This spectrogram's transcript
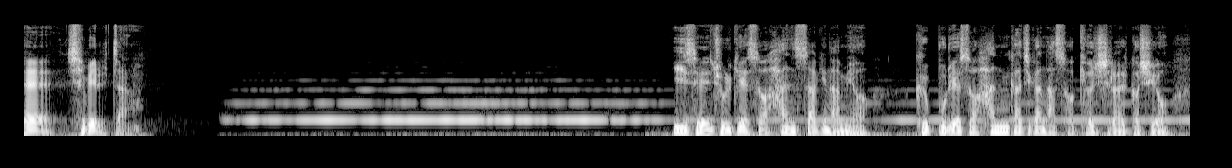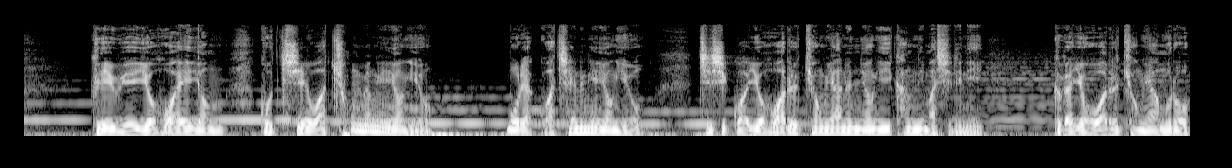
제 11장. 이새의 줄기에서 한 싹이 나며 그 뿌리에서 한 가지가 나서 결실할 것이요. 그의 위에 여호와의 영 곧 지혜와 총명의 영이요. 모략과 재능의 영이요. 지식과 여호와를 경외하는 영이 강림하시리니 그가 여호와를 경외함으로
